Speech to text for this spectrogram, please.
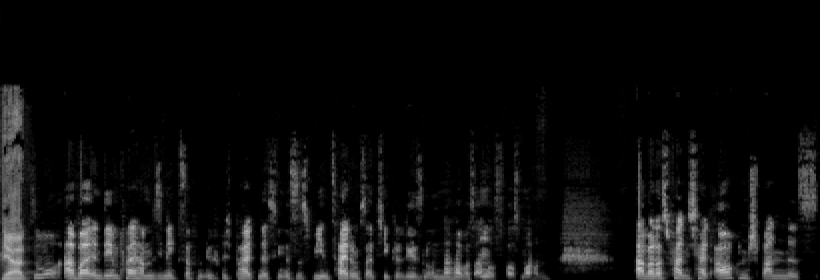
ja. so. Aber in dem Fall haben sie nichts davon übrig behalten. Deswegen ist es wie ein Zeitungsartikel lesen und nachher was anderes draus machen. Aber das fand ich halt auch ein spannendes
